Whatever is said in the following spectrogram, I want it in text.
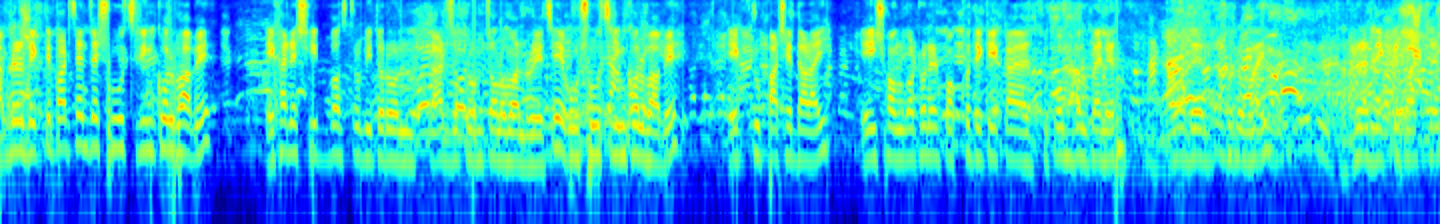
আপনারা দেখতে পাচ্ছেন যে সুশৃঙ্খলভাবে এখানে শীত বস্ত্র বিতরণ কার্যক্রম চলমান রয়েছে এবং সুশৃঙ্খলভাবে একটু পাশে দাঁড়াই এই সংগঠনের পক্ষ থেকে কম্বল পেলেন আমাদের ছোট ভাই, আপনারা দেখতে পাচ্ছেন।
